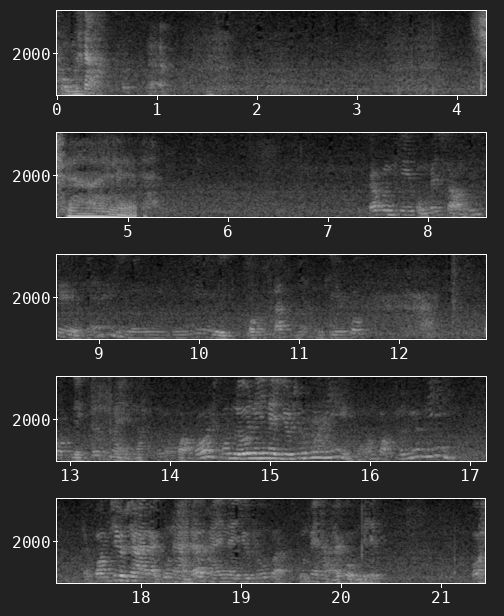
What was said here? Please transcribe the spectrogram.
ถูกไหมอะใช่ แล้วบางทีผมไปสอนพิเศษเนี่ยอย่างนี่ผมคัดเนี่ยบางทีพวกพวกเด็กรุ่นใหม่นะผมก็บอกโอ้ยความรู้นี้ใน YouTube ก็มีผมก็บอกมันก็มีแต่ความเชี่ยวชาญอะคุณหาได้ไหมใน YouTube อะคุณไปหาให้ผมดิว่า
